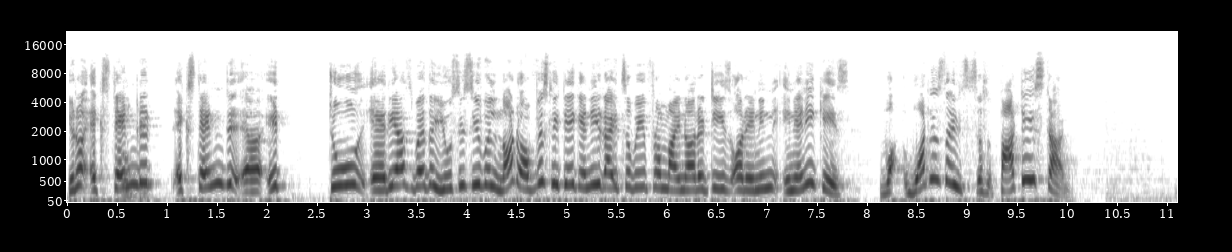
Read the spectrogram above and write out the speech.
you know extend Okay. it extend uh, it to areas where the UCC will not obviously take any rights away from minorities or in, in any case what, what is the party stand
